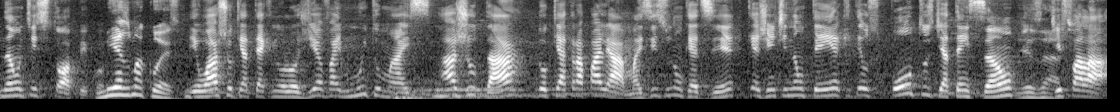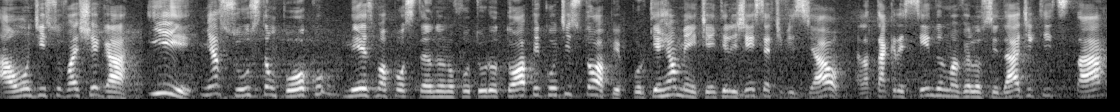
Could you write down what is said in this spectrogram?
não distópico. Mesma coisa. Eu acho que a tecnologia vai muito mais ajudar do que atrapalhar, mas isso não quer dizer que a gente não tenha que ter os pontos de atenção Exato. de falar aonde isso vai chegar. E me assusta um pouco, mesmo apostando no futuro utópico, distópico, porque realmente a inteligência artificial ela está crescendo numa velocidade que está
